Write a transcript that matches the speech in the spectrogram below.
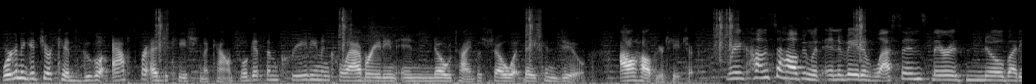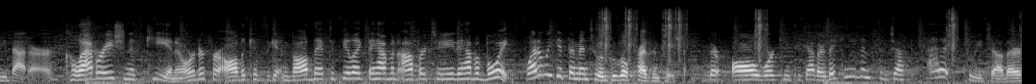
We're going to get your kids Google Apps for Education accounts. We'll get them creating and collaborating in no time to show what they can do. I'll help your teacher. When it comes to helping with innovative lessons, there is nobody better. Collaboration is key, and in order for all the kids to get involved, they have to feel like they have an opportunity to have a voice. Why don't we get them into a Google presentation? They're all working together. They can even suggest edits to each other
